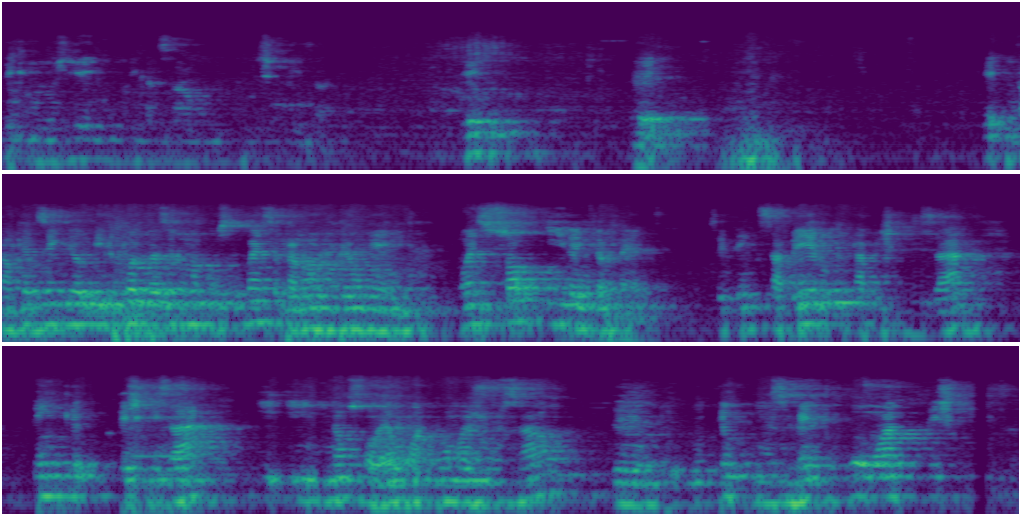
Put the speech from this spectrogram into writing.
tecnologia e comunicação e pesquisa. Ok? É. Então, quer dizer que ele pode trazer uma consequência para nós realmente. Não é só ir à internet. Você tem que saber o que está pesquisar, tem que pesquisar e, e não só, é uma, uma junção de, do teu conhecimento com a pesquisa.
